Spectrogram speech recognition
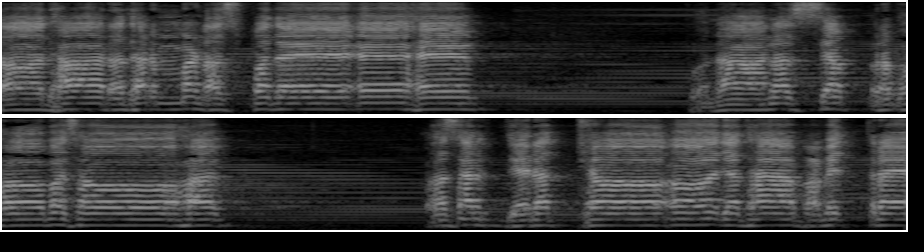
दाधारधर्मणस्पतेः। पुनानस्य असर्जिरथ्यो यथा पवित्रे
